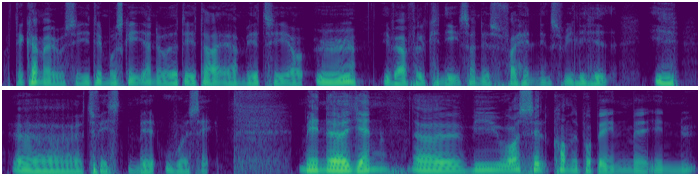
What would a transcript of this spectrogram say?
Og det kan man jo sige, det måske er noget af det, der er med til at øge i hvert fald kinesernes forhandlingsvillighed i øh, tvisten med USA. Men øh, Jan, øh, vi er jo også selv kommet på banen med en ny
